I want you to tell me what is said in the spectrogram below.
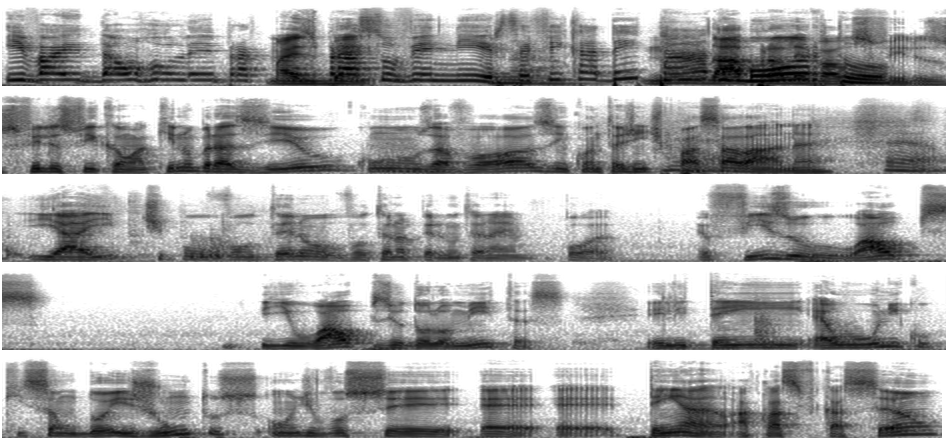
e vai dar um rolê pra Mas comprar bem, souvenir. Você não. fica Não deitado, dá pra morto. levar os filhos. Os filhos ficam aqui no Brasil com os avós enquanto a gente passa lá, né? É. E aí, tipo, voltando, voltando à pergunta, né? Pô, eu fiz o Alps e o Alps e o Dolomitas, ele tem é o único que são dois juntos, onde você é, é, tem a, a classificação,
